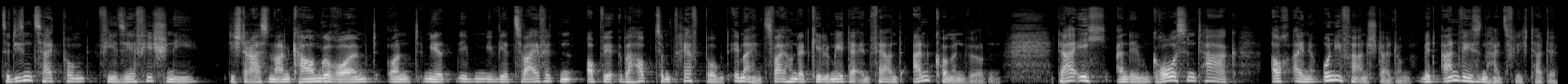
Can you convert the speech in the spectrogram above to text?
Zu diesem Zeitpunkt fiel sehr viel Schnee. Die Straßen waren kaum geräumt und mir, wir zweifelten, ob wir überhaupt zum Treffpunkt, immerhin 200 Kilometer entfernt, ankommen würden. Da ich an dem großen Tag auch eine Uni-Veranstaltung mit Anwesenheitspflicht hatte,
